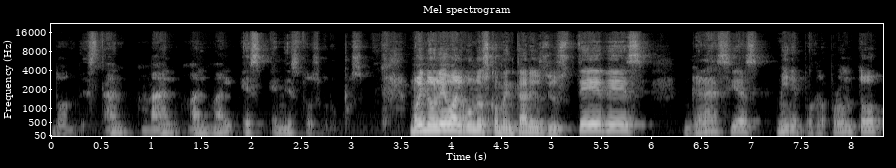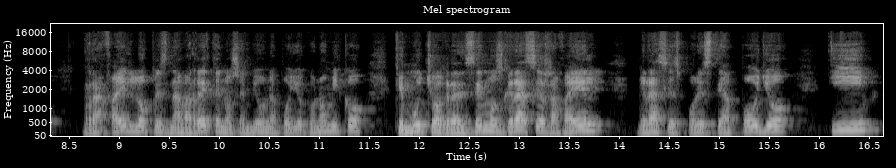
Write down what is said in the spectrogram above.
donde están mal, mal, mal es en estos grupos. Bueno, leo algunos comentarios de ustedes. Gracias. Mire, por lo pronto, Rafael López Navarrete nos envió un apoyo económico que mucho agradecemos. Gracias, Rafael. Gracias por este apoyo. Y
